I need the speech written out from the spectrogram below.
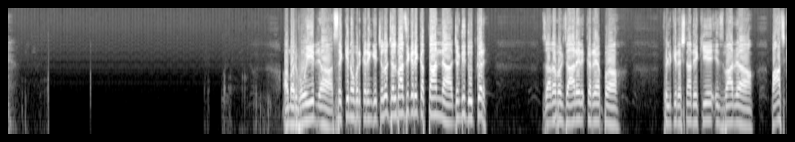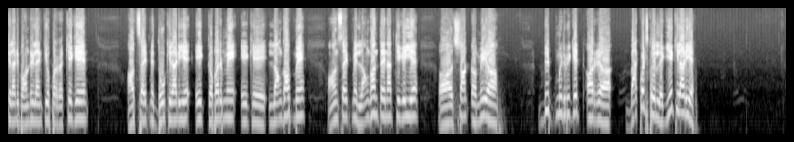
अमर भोईर सेकेंड ओवर करेंगे। चलो जल्दबाजी करे कप्तान जगदीप दूधकर। ज़्यादा वक्त जा रहे कर रहे अ, फ़ील्ड की रचना देखिए। इस बार पाँच खिलाड़ी बाउंड्री लाइन के ऊपर रखे गए। ऑफ़ साइड में दो खिलाड़ी है। एक कवर में एक है लॉन्ग ऑफ़ में। ऑन साइड में लॉन्ग ऑन तैनात की गई है। और शॉर्ट डिप मिड विकेट और बैकवर्ड स्क्वायर लेग ये खिलाड़ी है।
